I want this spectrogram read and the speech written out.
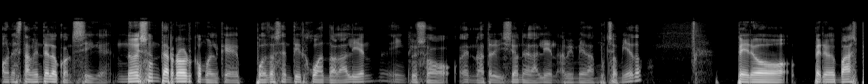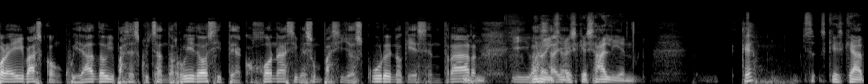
honestamente lo consigue. No es un terror como el que puedo sentir jugando al Alien, incluso en la televisión el Alien a mí me da mucho miedo, pero, pero vas por ahí, vas con cuidado y vas escuchando ruidos y te acojonas y ves un pasillo oscuro y no quieres entrar y vas Bueno, y ahí- sabes que es Alien. ¿Qué? Es que, es que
